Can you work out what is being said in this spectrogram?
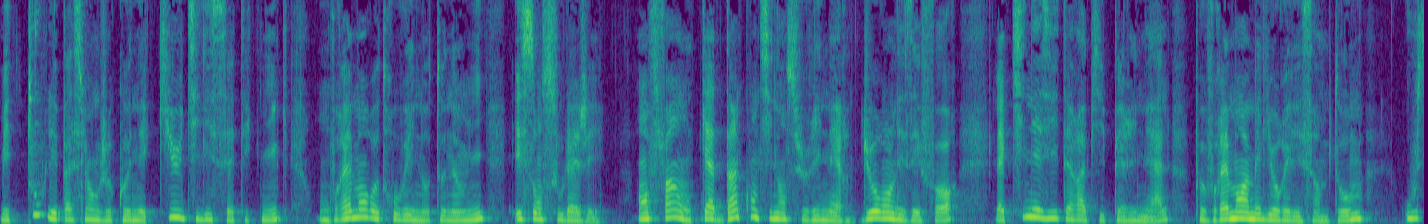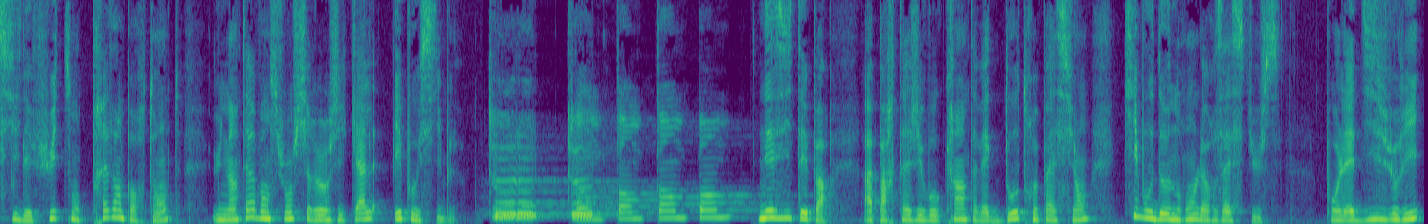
mais tous les patients que je connais qui utilisent cette technique ont vraiment retrouvé une autonomie et sont soulagés. Enfin, en cas d'incontinence urinaire durant les efforts, la kinésithérapie périnéale peut vraiment améliorer les symptômes ou si les fuites sont très importantes, une intervention chirurgicale est possible. N'hésitez pas à partager vos craintes avec d'autres patients qui vous donneront leurs astuces. Pour la dysurie,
